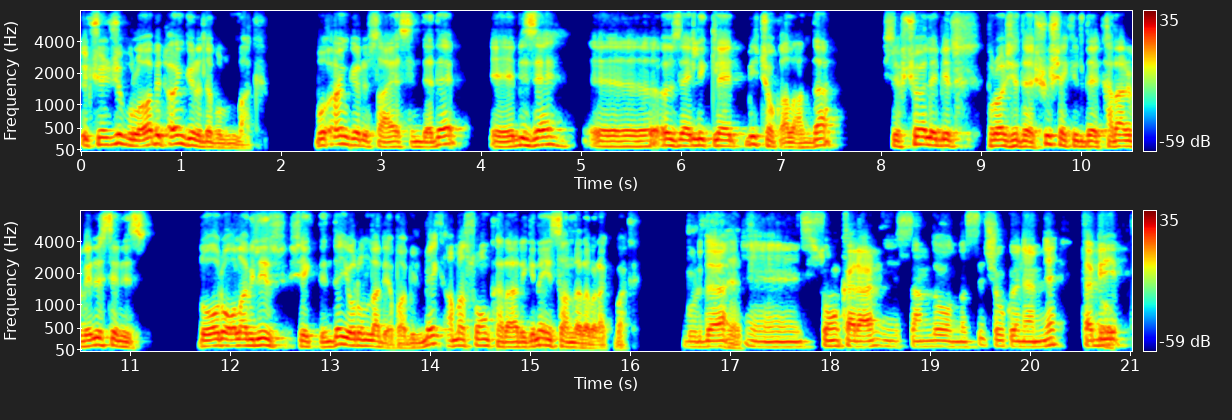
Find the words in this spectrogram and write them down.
Üçüncü bloğa bir öngörüde bulunmak. Bu öngörü sayesinde de e, bize e, özellikle birçok alanda işte şöyle bir projede şu şekilde karar verirseniz doğru olabilir şeklinde yorumlar yapabilmek ama son kararı yine insanlara bırakmak. Burada evet. e, son kararın insanda olması çok önemli. Tabii evet.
